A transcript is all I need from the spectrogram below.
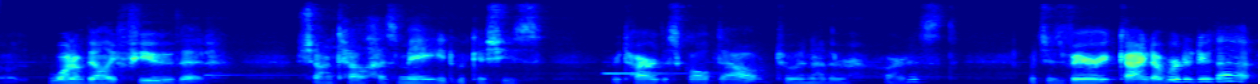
uh, one of the only few that Chantel has made because she's retired the sculpt out to another artist, which is very kind of her to do that,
